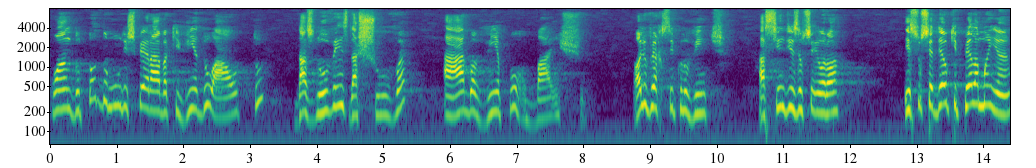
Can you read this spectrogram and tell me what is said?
quando todo mundo esperava que vinha do alto, das nuvens, da chuva, a água vinha por baixo. Olha o versículo 20. Assim diz o Senhor, ó. E sucedeu que pela manhã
